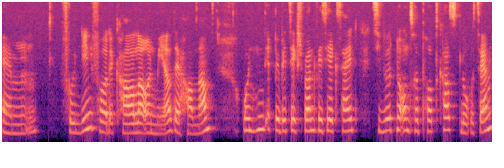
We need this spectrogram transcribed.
ähm, Freundin von der Carla und mir, der Hanna. Und ich bin ein bisschen gespannt, wie sie hat gesagt sie würde noch unseren Podcast hören.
